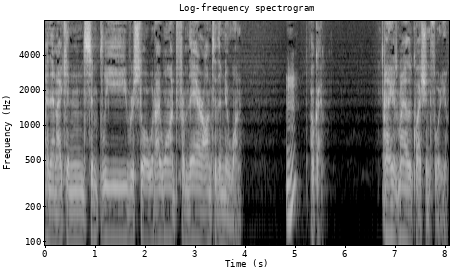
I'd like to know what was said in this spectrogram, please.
And then I can simply restore what I want from there onto the new one. Mm-hmm. Okay. Now, here's my other question for you.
